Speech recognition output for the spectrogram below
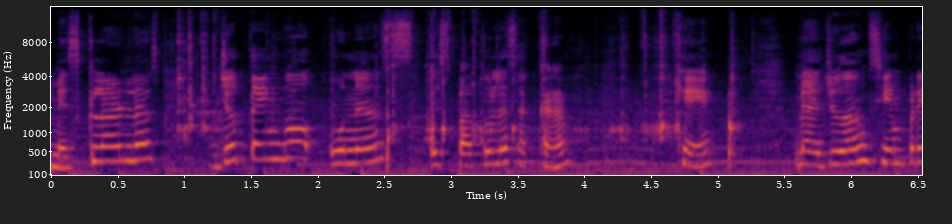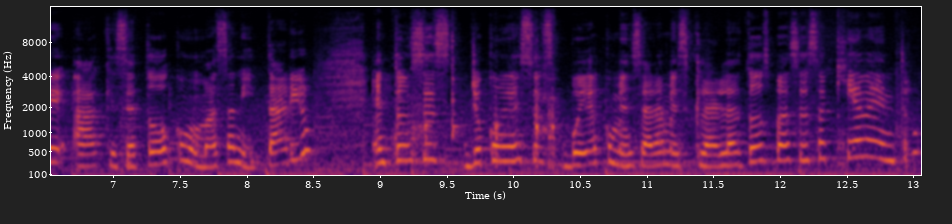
mezclarlas. Yo tengo unas espátulas acá que me ayudan siempre a que sea todo como más sanitario. Entonces yo con esas voy a comenzar a mezclar las dos bases aquí adentro.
